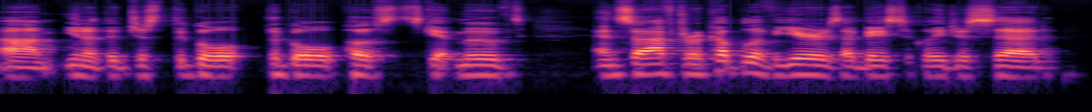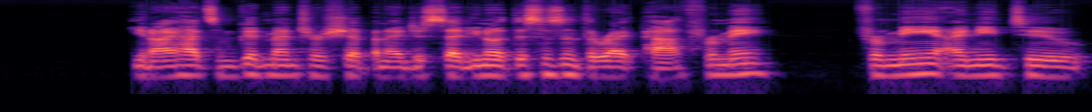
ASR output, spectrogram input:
Um, you know, that just the goal the goalposts get moved. And so after a couple of years, I basically just said, you know, I had some good mentorship and I just said, you know what, this isn't the right path for me. For me, I need to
